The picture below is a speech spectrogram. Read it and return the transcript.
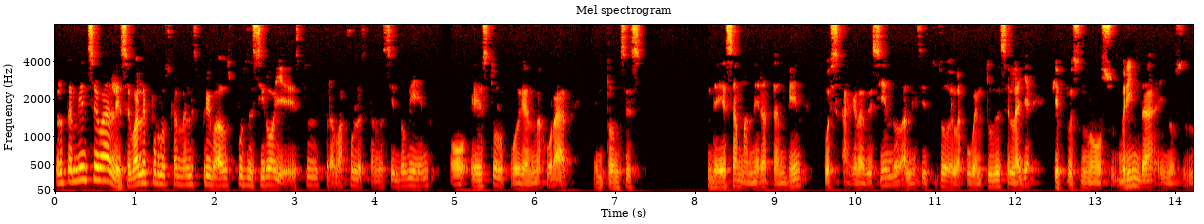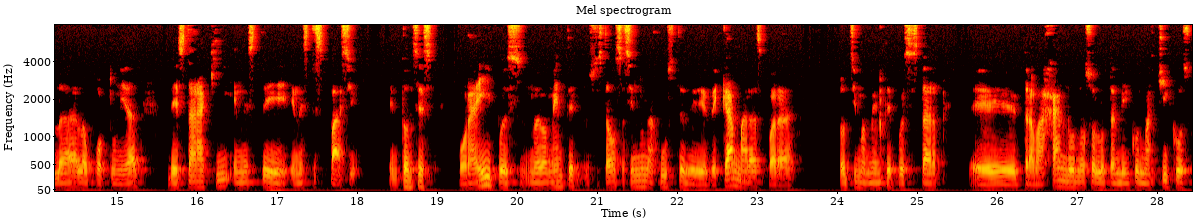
pero también se vale, se vale por los canales privados pues decir, oye, esto de trabajo lo están haciendo bien o esto lo podrían mejorar. Entonces, de esa manera también, pues agradeciendo al Instituto de la Juventud de Celaya que pues nos brinda y nos da la oportunidad de estar aquí en este, en este espacio. Entonces, por ahí, pues nuevamente, pues estamos haciendo un ajuste de, cámaras para próximamente, pues estar eh, trabajando no solo también con más chicos,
